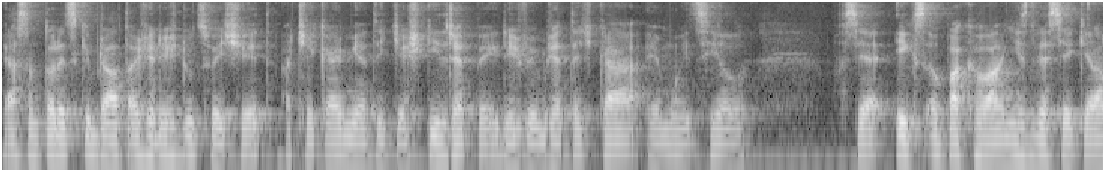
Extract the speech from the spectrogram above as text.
Já jsem to vždycky bral tak, že když jdu cvičit a čekají mě ty těžké dřepy, když vím, že teďka je můj cíl vlastně x opakování s 200 kg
